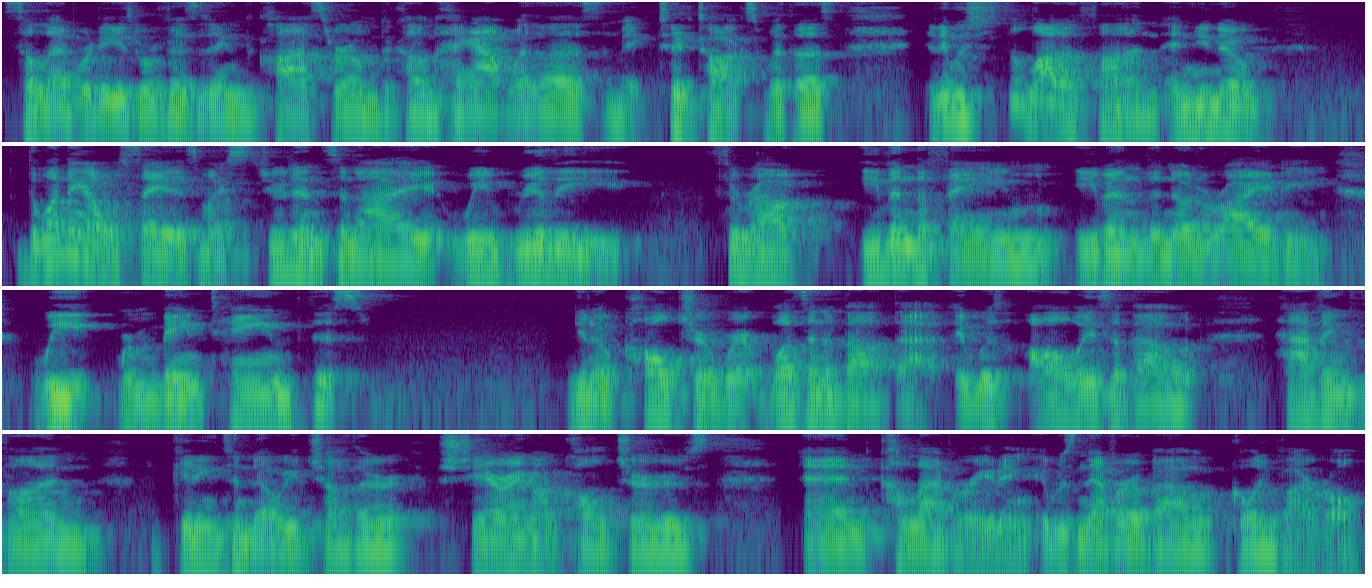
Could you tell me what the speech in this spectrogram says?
celebrities were visiting the classroom to come hang out with us and make TikToks with us, and it was just a lot of fun. And you know, the one thing I will say is my students and I, we really throughout even the fame, even the notoriety, we were maintained this, you know, culture where it wasn't about that. It was always about having fun, getting to know each other, sharing our cultures, and collaborating. It was never about going viral.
